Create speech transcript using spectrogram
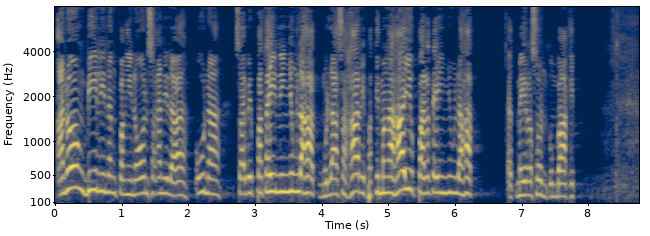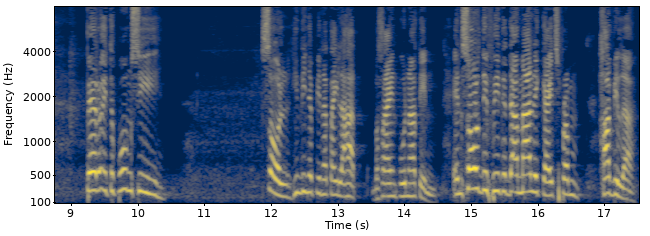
Ano ang bili ng Panginoon sa kanila? Una, sabi, patayin ninyong lahat, mula sa hari, pati mga hayop, patayin ninyong lahat. At may rason kung bakit. Pero ito pong si Saul, hindi niya pinatay lahat. Basahin po natin. And Saul defeated the Amalekites from Havilah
